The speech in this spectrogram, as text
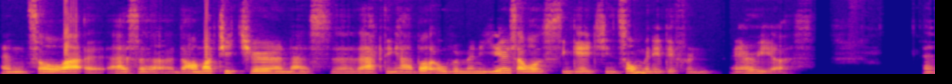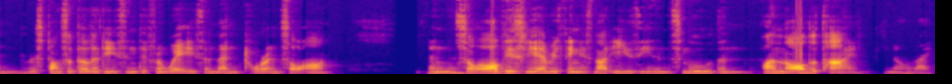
And so, uh, as a Dharma teacher and as uh, the acting abbot over many years, I was engaged in so many different areas and responsibilities in different ways, and mentor and so on. And mm-hmm. so, obviously, everything is not easy and smooth and fun all the time, you know, like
